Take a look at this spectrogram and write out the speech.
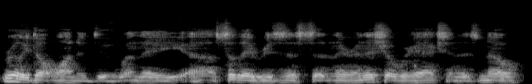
really don't want to do, and they uh, so they resist it, and their initial reaction is no.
